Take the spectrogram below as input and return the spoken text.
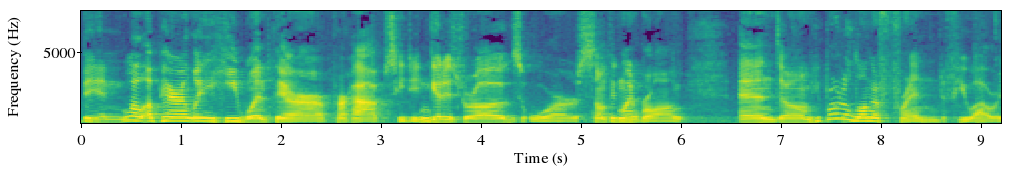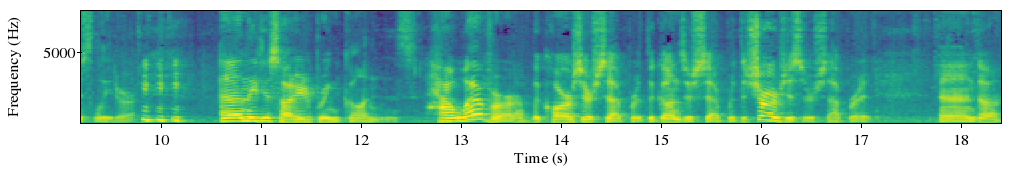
been. Well, apparently he went there. Perhaps he didn't get his drugs or something went wrong. And um, he brought along a friend a few hours later. and they decided to bring guns. However, the cars are separate, the guns are separate, the charges are separate. And uh,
